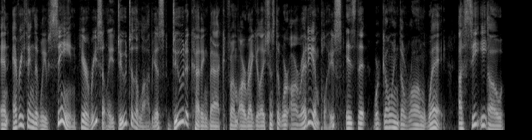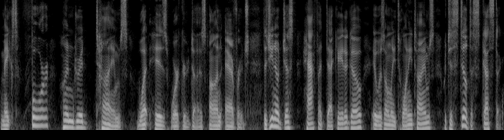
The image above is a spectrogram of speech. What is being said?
And everything that we've seen here recently, due to the lobbyists, due to cutting back from our regulations that were already in place, is that we're going the wrong way. A CEO makes 400 times what his worker does on average. Did you know just half a decade ago it was only 20 times, which is still disgusting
